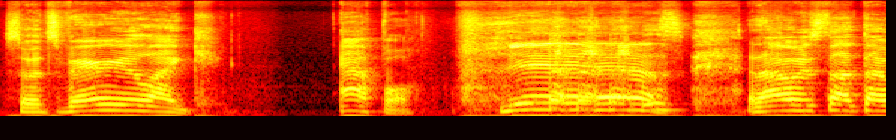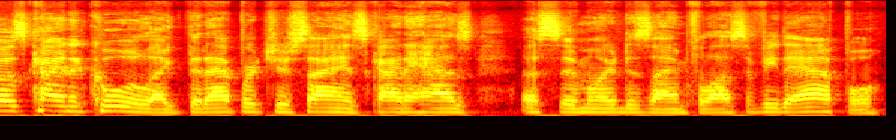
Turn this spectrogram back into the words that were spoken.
So it's very like Apple. yeah, And I always thought that was kind of cool, like that Aperture Science kind of has a similar design philosophy to Apple.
